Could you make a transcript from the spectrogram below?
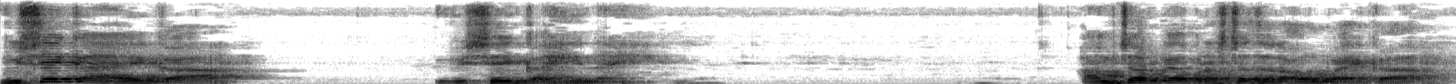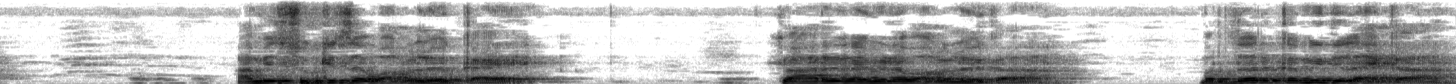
विषय काय आहे का? विषय काही नाही. आमच्यावर काय भ्रष्टाचार आरोप आहे का? आम्ही चुकीचं वागलोय काय? किंवा अरे नवीनं वागलोय का? बरं दर कमी दिलाय का?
